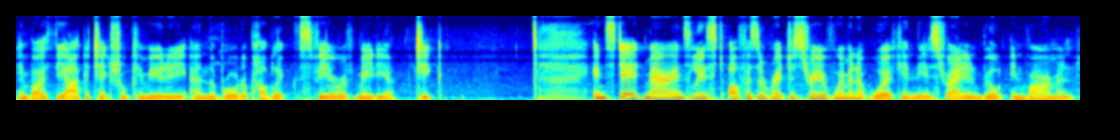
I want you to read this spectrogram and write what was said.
in both the architectural community and the broader public sphere of media tick. Instead, Marion's list offers a registry of women at work in the Australian built environment,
